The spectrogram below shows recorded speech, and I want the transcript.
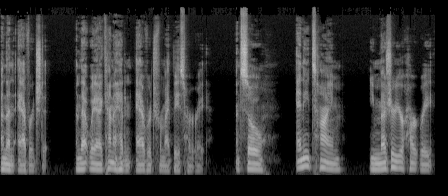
and then averaged it. And that way I kind of had an average for my base heart rate. And so anytime you measure your heart rate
